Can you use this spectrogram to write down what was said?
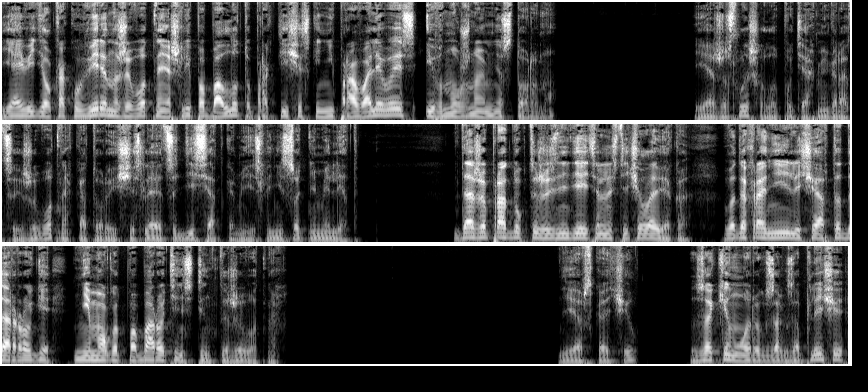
Я видел, как уверенно животные шли по болоту, практически не проваливаясь и в нужную мне сторону. Я же слышал о путях миграции животных, которые исчисляются десятками, если не сотнями лет. Даже продукты жизнедеятельности человека, водохранилища, автодороги не могут побороть инстинкты животных. Я вскочил, закинул рюкзак за плечи,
